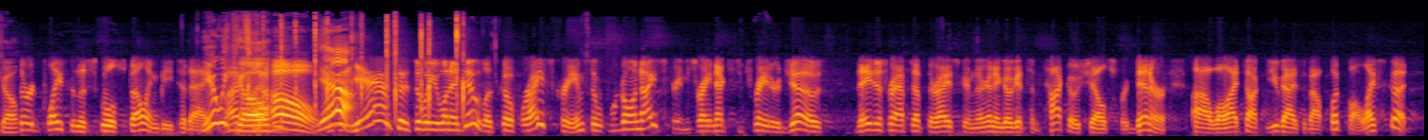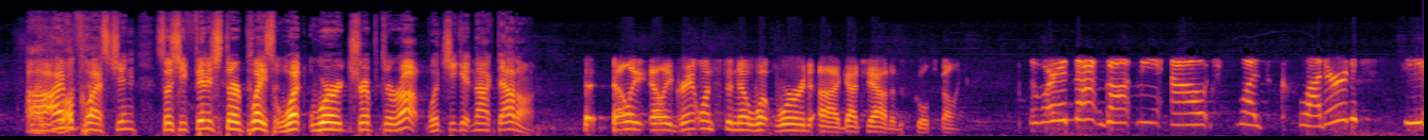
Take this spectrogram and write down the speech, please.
Go. Third place in the school spelling bee today. Here we Let's go. Oh, Yeah. Yeah, so, so what do you want to do? Let's go for ice cream. So we're going to ice cream. It's right next to Trader Joe's. They just wrapped up their ice cream. They're going to go get some taco shells for dinner uh, while I talk to you guys about football. Life's good. Uh, I, have a love that. question. So she finished third place. What word tripped her up? What'd she get knocked out on? Ellie, Ellie Grant wants to know what word uh, got you out of the school spelling. The word that got me out was cluttered. C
